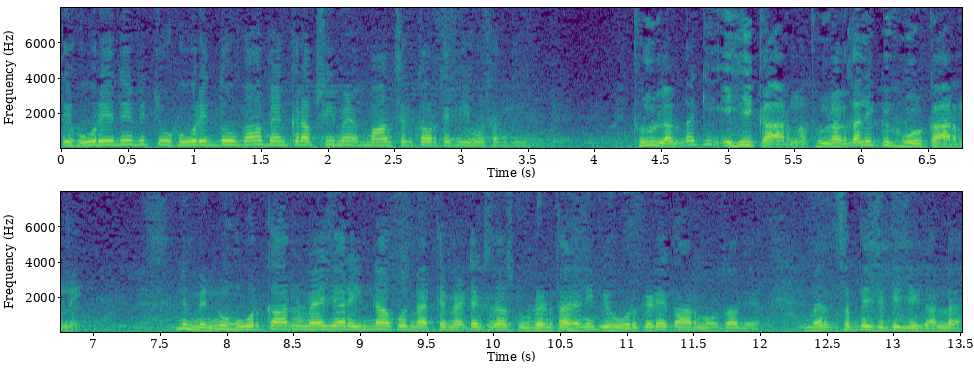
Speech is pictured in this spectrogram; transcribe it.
ਤੇ ਹੋਰ ਇਹਦੇ ਵਿੱਚੋਂ ਹੋਰ ਇਦੋਂ ਗਾਂ ਬੈਂਕਰਪਸੀ ਮਾਨਸਿਕ ਤੌਰ ਤੇ ਕੀ ਹੋ ਸਕਦੀ ਹੈ? ਤੁਹਾਨੂੰ ਲੱਗਦਾ ਕਿ ਇਹੀ ਕਾਰਨ ਆ? ਤੁਹਾਨੂੰ ਲੱਗਦਾ ਨਹੀਂ ਕੋਈ ਹੋਰ ਕਾਰਨ ਨੇ? ਨਹੀਂ ਮੈਨੂੰ ਹੋਰ ਕਾਰਨ ਮੈਂ ਯਾਰ ਇੰਨਾ ਕੋਈ ਮੈਥਮੈਟਿਕਸ ਦਾ ਸਟੂਡੈਂਟ ਤਾਂ ਹੈ ਨਹੀਂ ਵੀ ਹੋਰ ਕਿਹੜੇ ਕਾਰਨ ਹੋ ਸਕਦੇ ਆ। ਮੈਂ ਸਿੱਧੀ ਸਿੱਧੀ ਜੀ ਗੱਲ ਹੈ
